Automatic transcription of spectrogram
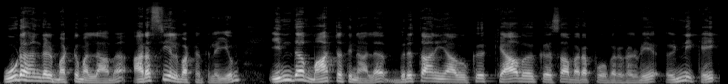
ஊடகங்கள் மட்டுமல்லாம அரசியல் வட்டத்திலையும் இந்த மாற்றத்தினால பிரித்தானியாவுக்கு கே வரப்போவர்களுடைய எண்ணிக்கை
